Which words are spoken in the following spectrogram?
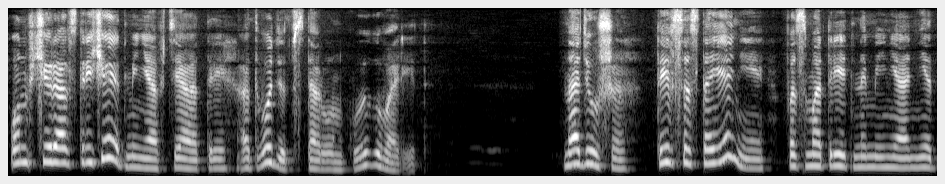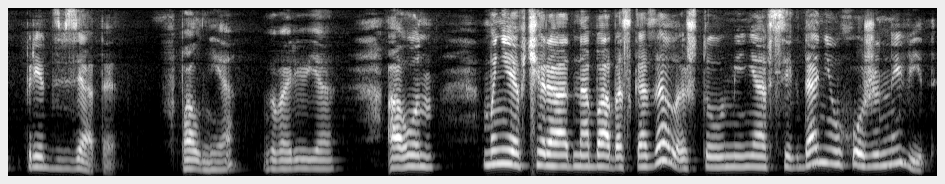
Он вчера встречает меня в театре, отводит в сторонку и говорит. «Надюша, ты в состоянии посмотреть на меня нет предвзято?» «Вполне», — говорю я. А он... «Мне вчера одна баба сказала, что у меня всегда неухоженный вид».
